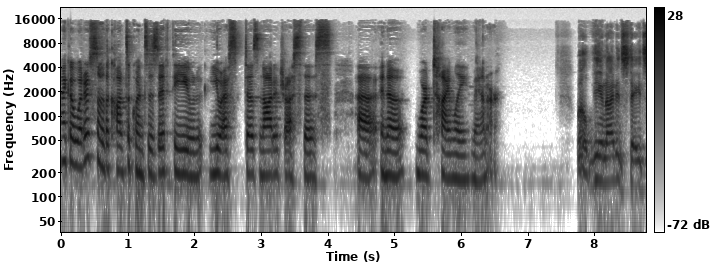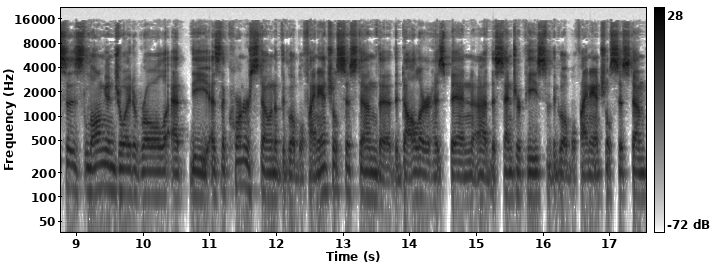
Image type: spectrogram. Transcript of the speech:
Micah, what are some of the consequences if the U- U.S. does not address this uh, in a more timely manner? Well, the United States has long enjoyed a role at the as the cornerstone of the global financial system. The, the dollar has been uh, the centerpiece of the global financial system.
